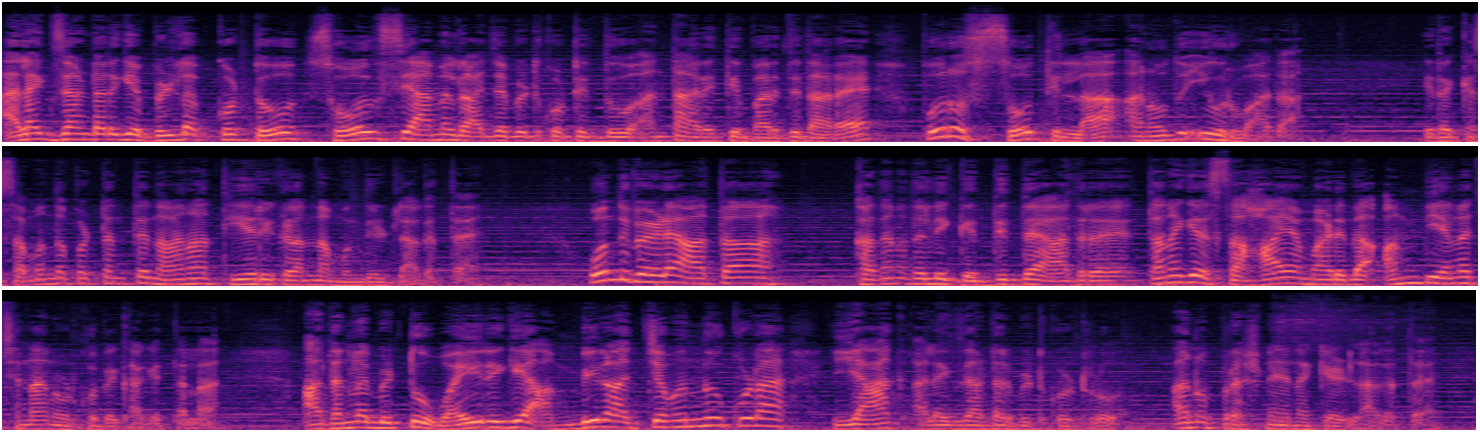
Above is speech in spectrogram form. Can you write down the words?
ಅಲೆಕ್ಸಾಂಡರ್ಗೆ ಬಿಲ್ಡಪ್ ಕೊಟ್ಟು ಸೋಲ್ಸಿ ಆಮೇಲೆ ರಾಜ್ಯ ಬಿಟ್ಟುಕೊಟ್ಟಿದ್ದು ಅಂತ ಆ ರೀತಿ ಬರೆದಿದ್ದಾರೆ. ಪೋರೋಸ್ ಸೋತಿಲ್ಲ ಅನ್ನೋದು ಇವ್ರ ವಾದ. ಇದಕ್ಕೆ ಸಂಬಂಧಪಟ್ಟಂತೆ ನಾನಾ ಥಿಯರಿಗಳನ್ನು ಮುಂದಿಡ್ಲಾಗತ್ತೆ. ಒಂದು ವೇಳೆ ಆತ ಕದನದಲ್ಲಿ ಗೆದ್ದಿದ್ದೆ ಆದರೆ ತನಗೆ ಸಹಾಯ ಮಾಡಿದ ಅಂಬಿಯನ್ನ ಚೆನ್ನಾಗಿ ನೋಡ್ಕೋಬೇಕಾಗಿತ್ತಲ್ಲ. ಅದನ್ನ ಬಿಟ್ಟು ವೈರಿಗೆ ಅಂಬಿ ರಾಜ್ಯವನ್ನೂ ಕೂಡ ಯಾಕೆ ಅಲೆಕ್ಸಾಂಡರ್ ಬಿಟ್ಕೊಟ್ರು ಅನ್ನೋ ಪ್ರಶ್ನೆಯನ್ನ ಕೇಳಲಾಗತ್ತೆ.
